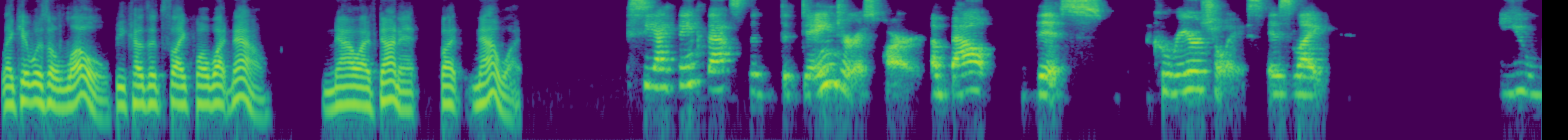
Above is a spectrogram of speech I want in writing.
like it was a low because it's like well what now? Now i've done it but now what? See i think that's the the dangerous part about this career choice is like you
